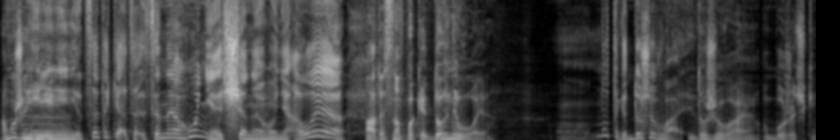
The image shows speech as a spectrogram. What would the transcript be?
А може і ні. ні, ні, ні. Це таке, це, це не агонія, ще не агонія, але А, тобто навпаки, догниває. Ну таке доживає. Доживає, о божечки.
